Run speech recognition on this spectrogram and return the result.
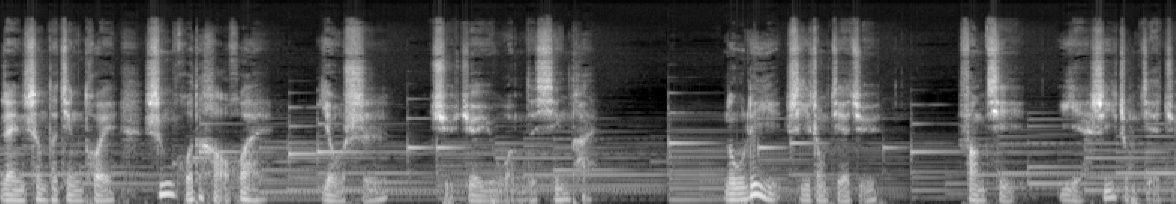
人生的进退，生活的好坏，有时。取决于我们的心态。努力是一种结局，放弃也是一种结局，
